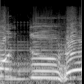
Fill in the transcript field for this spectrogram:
What the hell?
